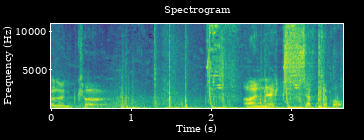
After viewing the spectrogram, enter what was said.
Insolent cur. Unacceptable.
